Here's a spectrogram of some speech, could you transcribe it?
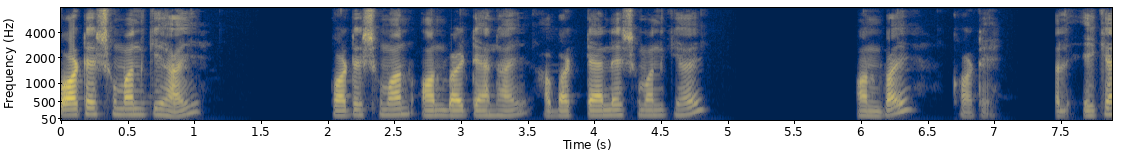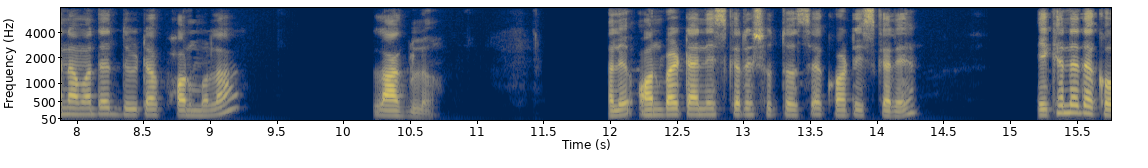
কটের সমান কি হয়? কটের সমান ওয়ান বাই টেন হয়। আবার টেনের সমান কি হয়? ওয়ান বাই কটে তাহলে এখানে আমাদের দুইটা ফর্মুলা লাগল। তাহলে ওয়ান বাই টেন স্কোয়ারের সূত্র হচ্ছে কট স্কোয়ারে এখানে দেখো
